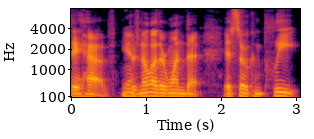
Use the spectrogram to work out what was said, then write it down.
they have. Yeah. There's no other one that is so complete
